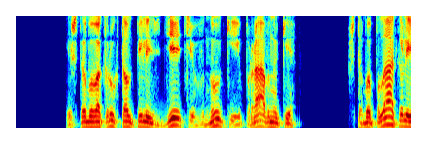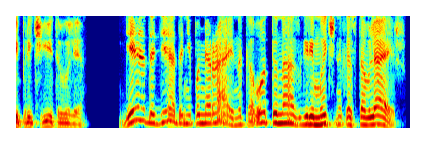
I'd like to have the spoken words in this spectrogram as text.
и чтобы вокруг толпились дети, внуки и правнуки, чтобы плакали и причитывали. «Деда, деда, не помирай, на кого ты нас, гремычных, оставляешь?»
